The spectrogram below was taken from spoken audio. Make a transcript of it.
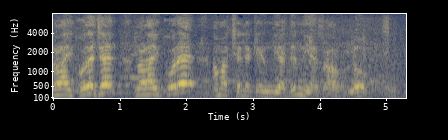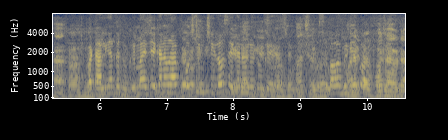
লড়াই করেছেন। লড়াই করে আমার ছেলেকে ইন্ডিয়াতে নিয়ে আসা হলো। আমি একদম ঢুকে যেখানে ওনার পোস্টিং ছিল সেখানে ঢুকে গেছে ওটা?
